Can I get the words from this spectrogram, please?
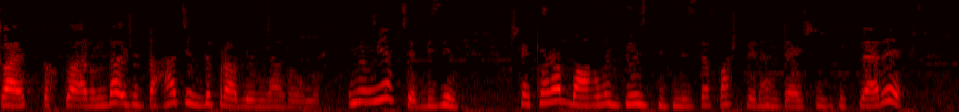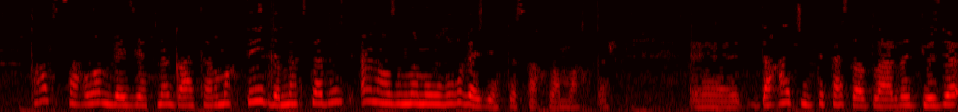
qayıtdıqlarında daha ciddi problemlər olur. Ümumiyyətcə bizim şəkərə bağlı göz dibimizdə baş verən dəyişiklikləri tam sağlam vəziyyətinə qaytarmaq deyil də, məqsədimiz ən azından olduğu vəziyyətdə saxlamaqdır. E, daha ciddi fəsadlarda gözə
